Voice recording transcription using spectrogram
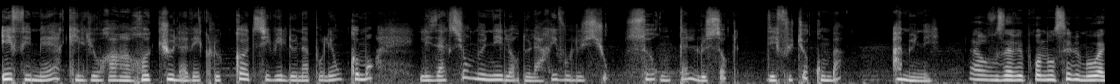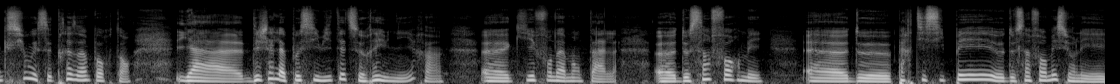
éphémères, qu'il y aura un recul avec le Code civil de Napoléon, comment les actions menées lors de la Révolution seront-elles le socle des futurs combats à mener? Alors vous avez prononcé le mot action et c'est très important. Il y a déjà la possibilité de se réunir euh, qui est fondamentale, euh, de s'informer, euh, de participer, euh, de s'informer sur les,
